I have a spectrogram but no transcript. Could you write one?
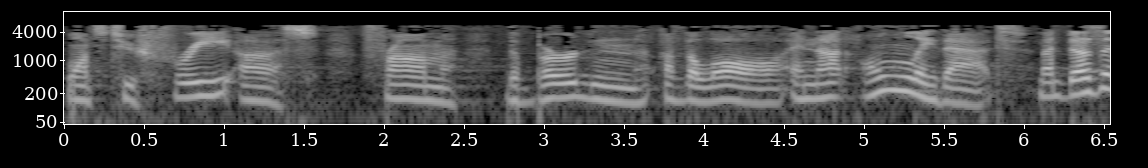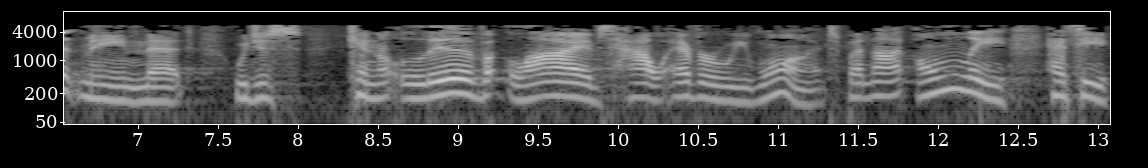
wants to free us from the burden of the law. And not only that, that doesn't mean that we just can live lives however we want. But not only has He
